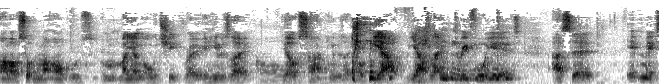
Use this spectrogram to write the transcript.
Um, I was talking to my uncles, um, my young old chief, right? And he was like, Oh. "Yo, son," he was like, "Yo, be out, be out for like three, four years." I said, "It makes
